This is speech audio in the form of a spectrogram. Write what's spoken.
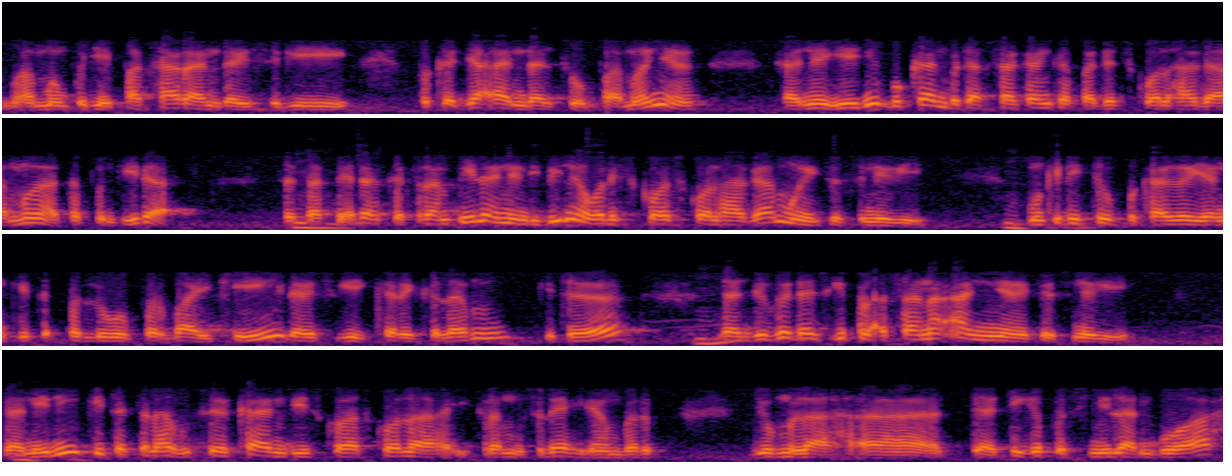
mempunyai pasaran dari segi pekerjaan dan seumpamanya. Kerana ianya bukan berdasarkan kepada sekolah agama ataupun tidak. Tetapi hmm. ada keterampilan yang dibina oleh sekolah-sekolah agama itu sendiri. Mungkin itu perkara yang kita perlu perbaiki dari segi kurikulum kita uh-huh. dan juga dari segi pelaksanaannya itu sendiri. Dan ini kita telah usahakan di sekolah-sekolah Ikram Muslim yang berjumlah uh, 39 buah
